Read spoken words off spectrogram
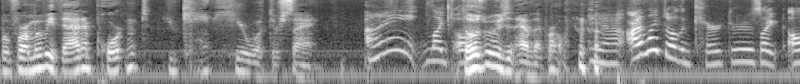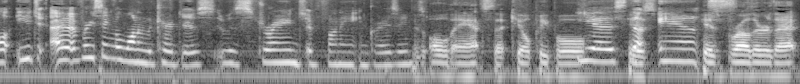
But for a movie that important, you can't hear what they're saying. I liked all. Those movies didn't have that problem. yeah, I liked all the characters. Like all each every single one of the characters. It was strange and funny and crazy. His old aunts that kill people. Yes, his- the ants. His brother that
